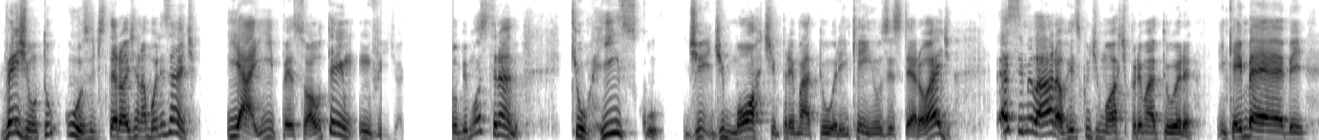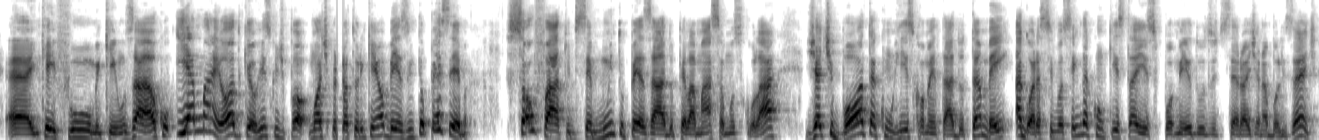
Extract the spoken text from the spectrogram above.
Vem junto o uso de esteroide anabolizante. E aí, pessoal, tem um vídeo aqui YouTube mostrando que o risco de, de morte prematura em quem usa esteroide é similar ao risco de morte prematura em quem bebe, é, em quem fuma, em quem usa álcool, e é maior do que o risco de morte prematura em quem é obeso. Então perceba, só o fato de ser muito pesado pela massa muscular já te bota com risco aumentado também. Agora, se você ainda conquista isso por meio do uso de esteroide anabolizante,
